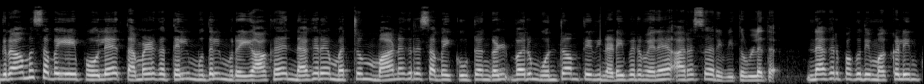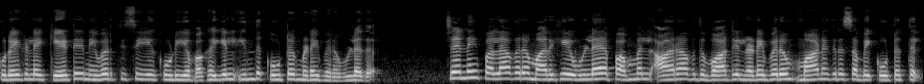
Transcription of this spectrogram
கிராம சபையைப் போல தமிழகத்தில் முதல் முறையாக நகர மற்றும் மாநகர சபை கூட்டங்கள் வரும் ஒன்றாம் தேதி நடைபெறும் என அரசு அறிவித்துள்ளது. நகர்ப்பகுதி மக்களின் குறைகளை கேட்டு நிவர்த்தி செய்யக்கூடிய வகையில் இந்த கூட்டம் நடைபெறவுள்ளது. சென்னை பல்லாவரம் அருகே உள்ள பம்மல் ஆறாவது வார்டில் நடைபெறும் மாநகர சபை கூட்டத்தில்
